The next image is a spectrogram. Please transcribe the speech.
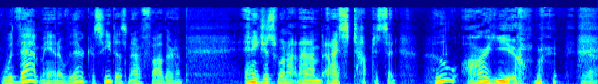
with that man over there because he doesn't have a father at home." And he just went on, and I stopped and said, Who are you? Yeah.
